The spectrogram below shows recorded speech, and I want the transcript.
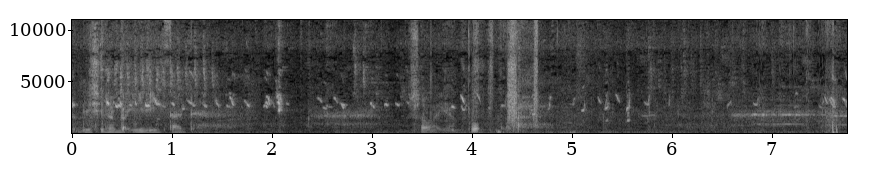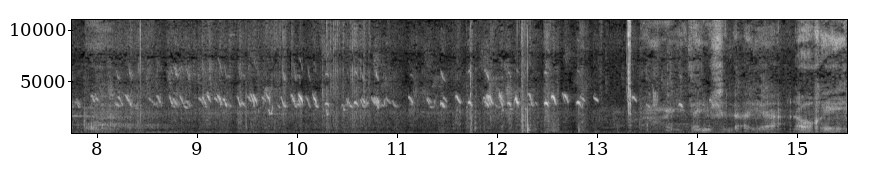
Hindi sila mainitan so ayan po. Nakikita nyo sila. Ayan. Okay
